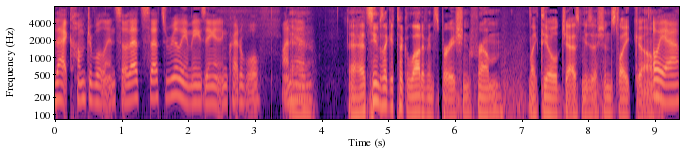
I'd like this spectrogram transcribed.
that comfortable in. So that's that's really amazing and incredible on Yeah. him. Yeah, it seems like it took a lot of inspiration from like the old jazz musicians. Like, um, oh yeah.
